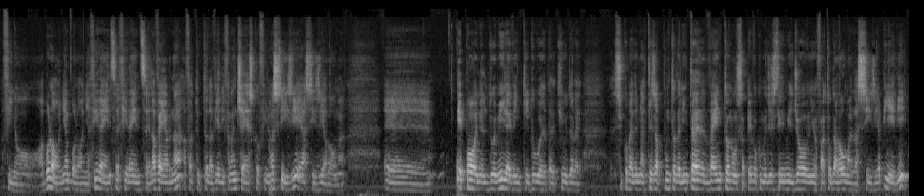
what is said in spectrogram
fino a Bologna, Bologna a Firenze, Firenze Laverna, ha fatto tutta la via di Francesco fino a Assisi e Assisi a Roma. Eh, e poi nel 2022, per chiudere, siccome ero in attesa appunto dell'intervento, non sapevo come gestirmi i giorni, ho fatto da Roma ad Assisi a piedi,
